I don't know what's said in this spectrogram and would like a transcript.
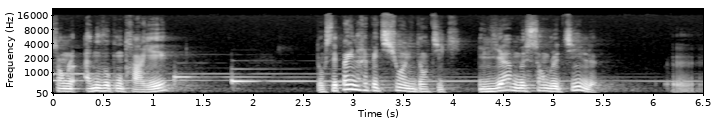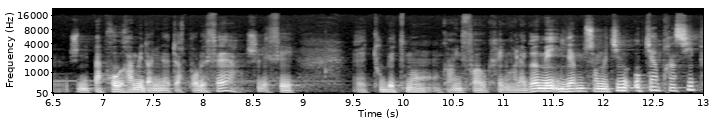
semble à nouveau contrarié. Donc ce n'est pas une répétition à l'identique. Il y a, me semble-t-il, euh, je n'ai pas programmé d'ordinateur pour le faire, je l'ai fait tout bêtement, encore une fois, au crayon à la gomme, mais il y a, me semble-t-il, aucun principe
